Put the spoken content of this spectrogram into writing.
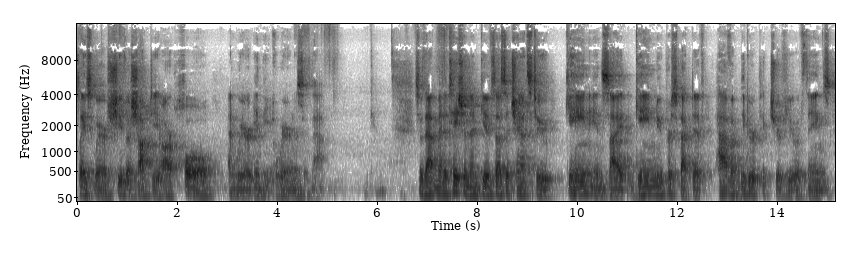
place where Shiva Shakti are whole and we're in the awareness of that. Okay. So that meditation then gives us a chance to gain insight, gain new perspective, have a bigger picture view of things,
